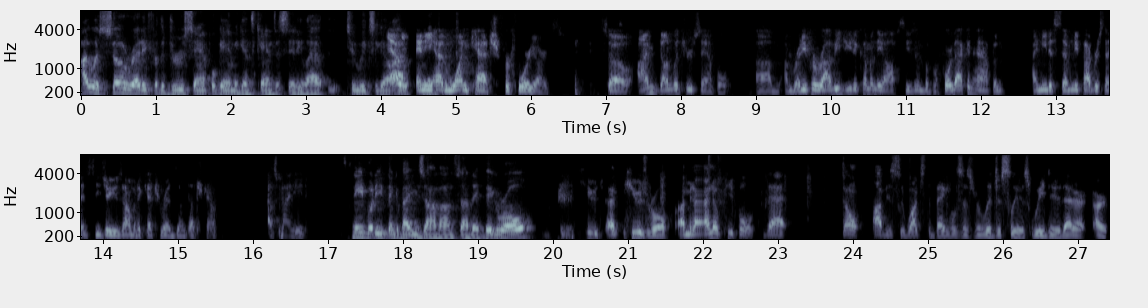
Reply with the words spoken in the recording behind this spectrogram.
I was so ready for the Drew Sample game against Kansas City last, two weeks ago. Yeah, and he had one catch for four yards. so I'm done with Drew Sample. Um, I'm ready for Robbie G to come in the offseason. But before that can happen, I need a 75% CJ Uzomah to catch a red zone touchdown. That's what I need. Sneed, what do you think about Uzomah on Sunday? Big role? Huge, uh, huge role. I mean, I know people that don't obviously watch the Bengals as religiously as we do that are, are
